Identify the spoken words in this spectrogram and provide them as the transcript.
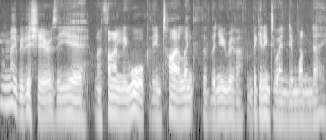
And maybe this year is the year when I finally walk the entire length of the New River from beginning to end in one day.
